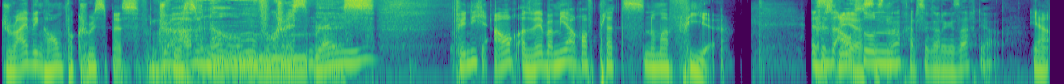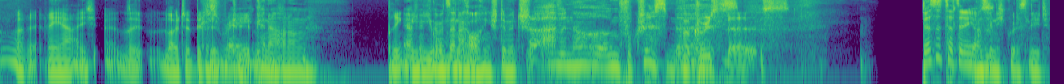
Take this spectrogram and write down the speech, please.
Driving Home for Christmas. von Chris home for Christmas. Finde ich auch, also wäre bei mir auch auf Platz Nummer 4. Es Chris ist Rea auch so das, ein. ne? Hattest du gerade gesagt, ja. Ja, Re- Rea, ich, äh, Leute, bitte. Chris Ray, keine. Ahnung. Bringt Ja, mich nicht um. mit seiner rauchigen Stimme. Driving home for Christmas. For Christmas. Das ist tatsächlich auch ein Das ziemlich gutes Lied.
